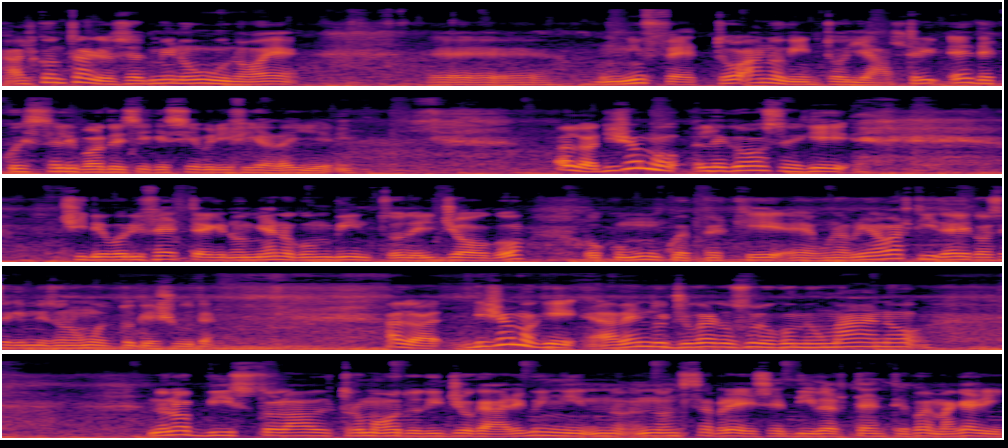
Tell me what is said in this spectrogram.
Al contrario, se almeno uno è eh, un infetto, hanno vinto gli altri ed è questa l'ipotesi che si è verificata ieri. Allora, diciamo le cose che ci devo riflettere che non mi hanno convinto del gioco o comunque perché è una prima partita le cose che mi sono molto piaciute. Allora, diciamo che avendo giocato solo come umano non ho visto l'altro modo di giocare, quindi no, non saprei se è divertente. Poi magari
